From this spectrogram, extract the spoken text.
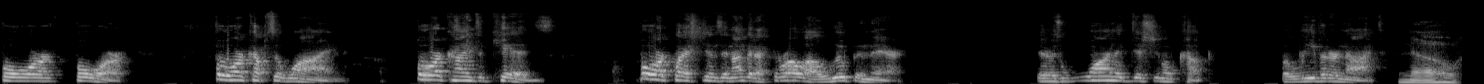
four, four, four cups of wine, four kinds of kids, four questions, and I'm going to throw a loop in there. There's one additional cup, believe it or not. No.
